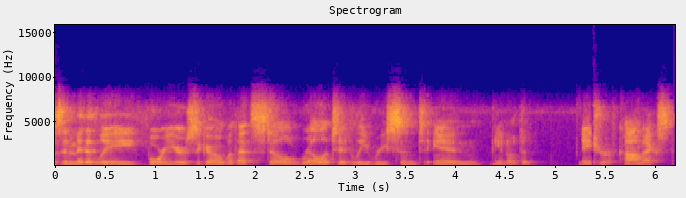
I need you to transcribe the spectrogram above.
was admittedly four years ago, but that's still relatively recent in you know the nature of comics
